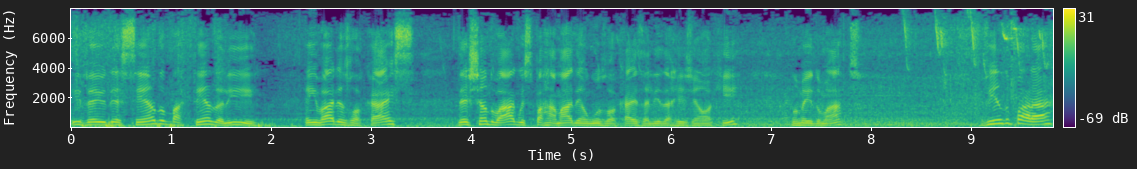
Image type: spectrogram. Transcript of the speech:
e veio descendo, batendo ali em vários locais, deixando água esparramada em alguns locais ali da região aqui, no meio do mato, vindo parar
